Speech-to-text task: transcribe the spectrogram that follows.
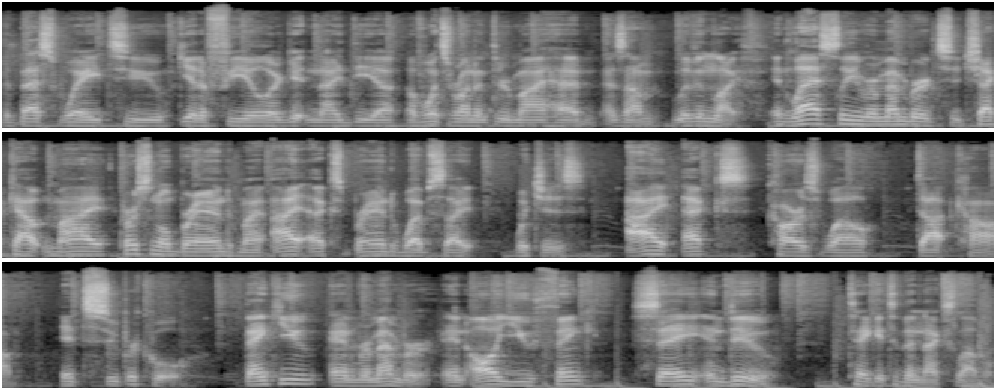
the best way to get a feel or get an idea of what's running through my head as I'm living life. And lastly, remember to check out my personal brand, my IX brand website, which is ixcarswell.com. It's super cool. Thank you, and remember, in all you think, say, and do, take it to the next level.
